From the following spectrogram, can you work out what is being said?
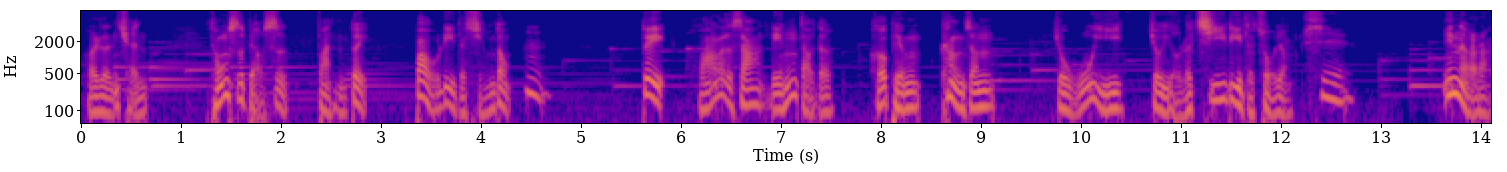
和人权，同时表示反对暴力的行动。嗯，对华勒沙领导的和平抗争，就无疑就有了激励的作用。是，因而啊，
